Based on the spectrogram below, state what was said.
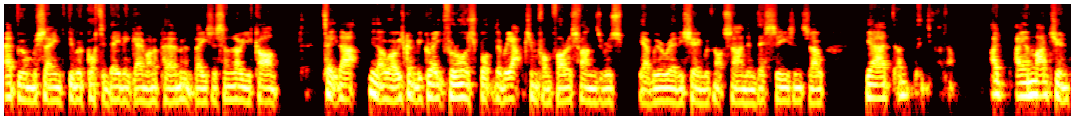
everyone was saying they were gutted they didn't get him on a permanent basis. And I know you can't take that, you know, well, he's going to be great for us, but the reaction from Forest fans was, yeah, we were really ashamed we've not signed him this season. So, yeah, I, I, I imagine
